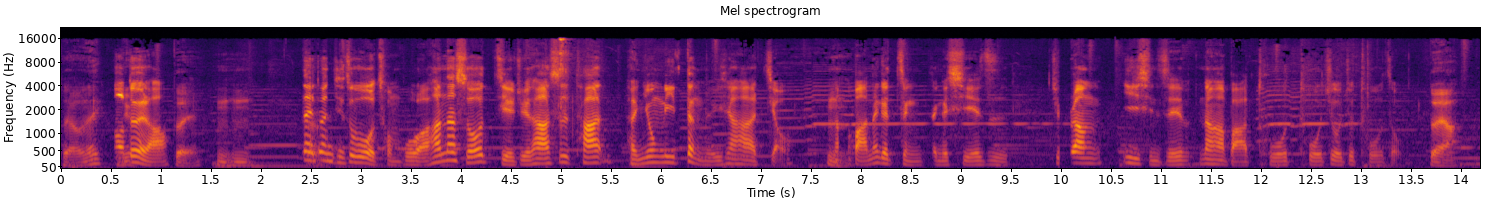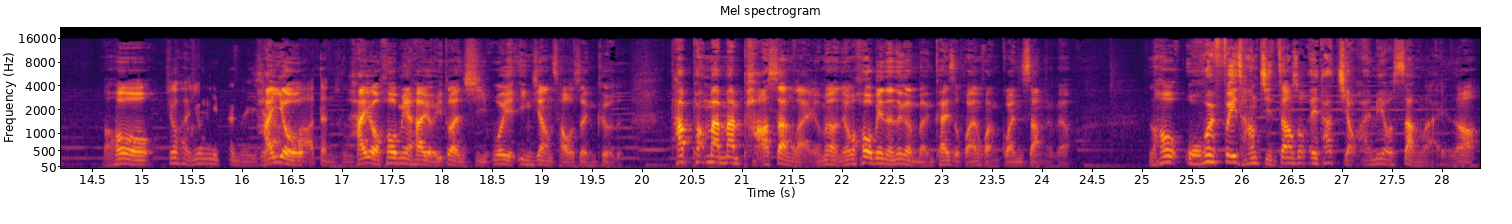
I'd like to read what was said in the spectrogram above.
对啊，哎，哦对了，对，嗯嗯，那段其实我有重播啊，他那时候解决他是他很用力蹬了一下他的脚，然后把那个整整个鞋子就让异形直接让他把他拖拖就就拖走，对啊，然后就很用力瞪了一下，还有还有后面还有一段戏，我也印象超深刻的。他爬慢慢爬上来，有没有？然后后面的那个门开始缓缓关上，有没有？然后我会非常紧张，说：“哎，他脚还没有上来，知道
